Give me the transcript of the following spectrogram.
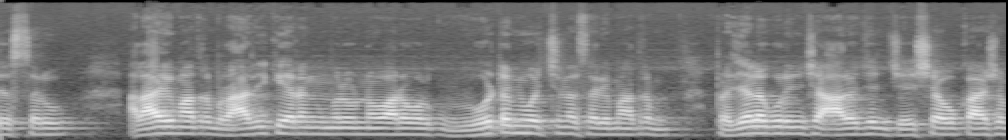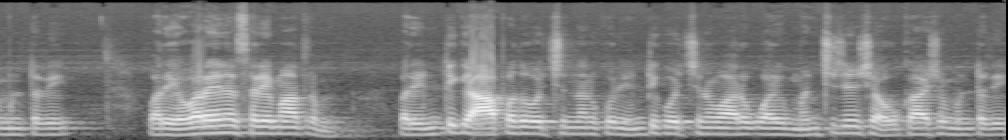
చేస్తారు. అలాగే మాత్రం రాజకీయ రంగంలో ఉన్నవారు వాళ్ళకు ఓటమి వచ్చినా సరే మాత్రం ప్రజల గురించి ఆలోచన చేసే అవకాశం ఉంటుంది. వారు ఎవరైనా సరే మాత్రం వారి ఇంటికి ఆపద వచ్చిందనుకొని ఇంటికి వచ్చిన వారు వారికి మంచి చేసే అవకాశం ఉంటుంది.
